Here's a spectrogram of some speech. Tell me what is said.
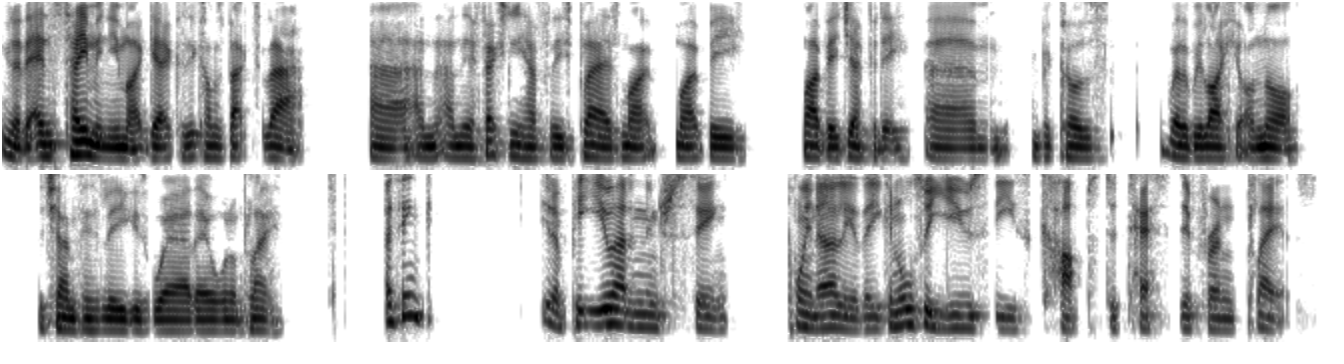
you know, the entertainment you might get because it comes back to that, uh, and and the affection you have for these players might might be might be jeopardy um, because whether we like it or not, the Champions League is where they all want to play. I think, you know, Pete, you had an interesting point earlier that you can also use these cups to test different players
